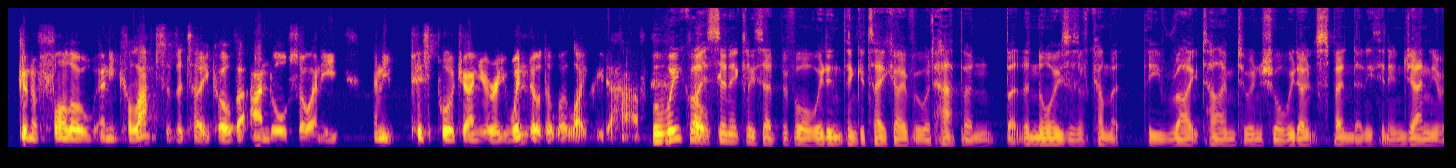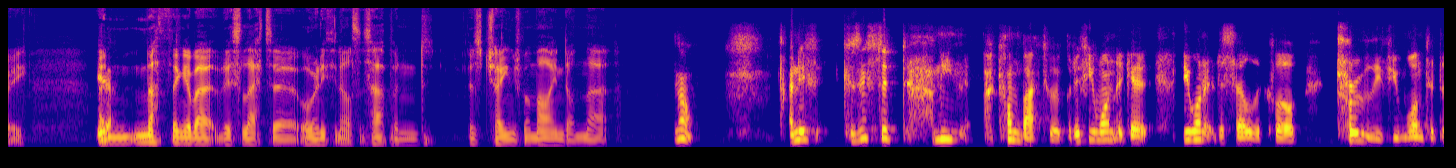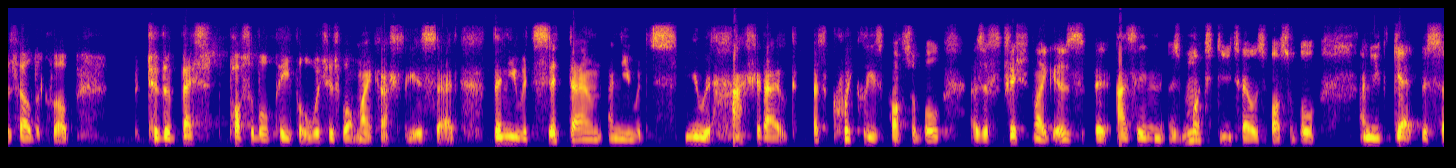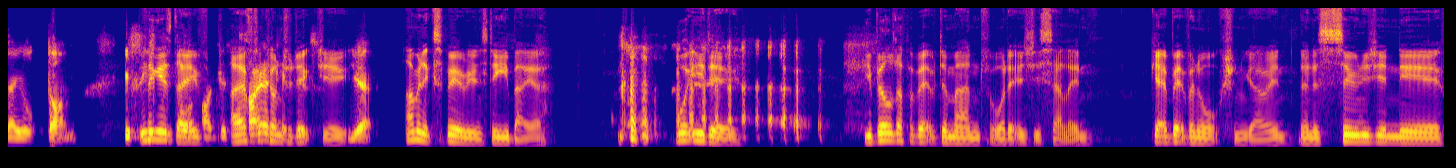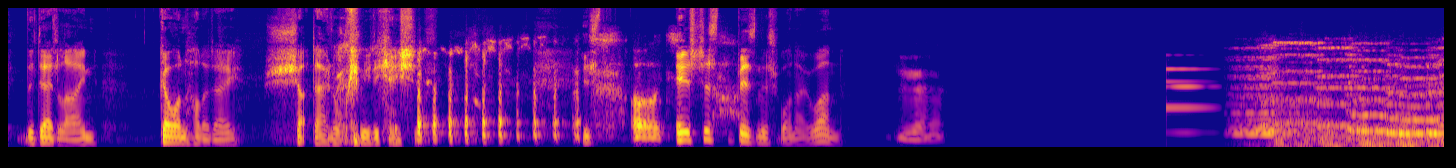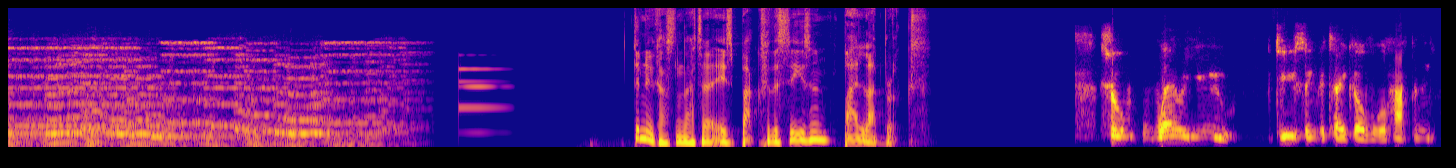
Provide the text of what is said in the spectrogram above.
going to follow any collapse of the takeover and also any any piss poor January window that we're likely to have Well, we quite Well- cynically said before we didn't think a takeover would happen, but the noises have come at the right time to ensure we don't spend anything in January. Yeah. And nothing about this letter or anything else that's happened has changed my mind on that. No. And if, because if the, I mean, I come back to it, but if you want to get, if you wanted to sell the club, truly, if you wanted to sell the club to the best possible people, which is what Mike Ashley has said, then you would sit down and you would you would hash it out as quickly as possible, as efficient, like as as in as much detail as possible, and you'd get the sale done. If The thing is, Dave, I have to contradict kickers- you. Yeah. I'm an experienced eBayer. what you do, you build up a bit of demand for what it is you're selling, get a bit of an auction going, then as soon as you're near the deadline, go on holiday, shut down all communications. it's, Oh, it's, it's just business 101. yeah. The Newcastle Natter is back for the season by Ladbrokes. So, where are you? Do you think the takeover will happen, ev-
